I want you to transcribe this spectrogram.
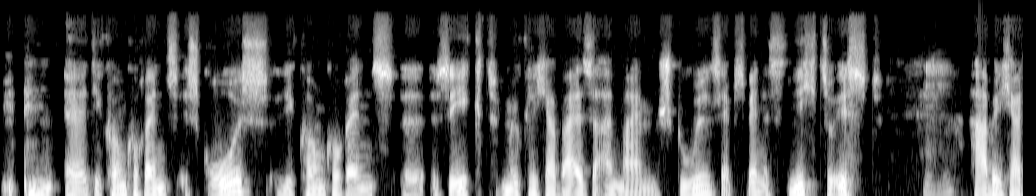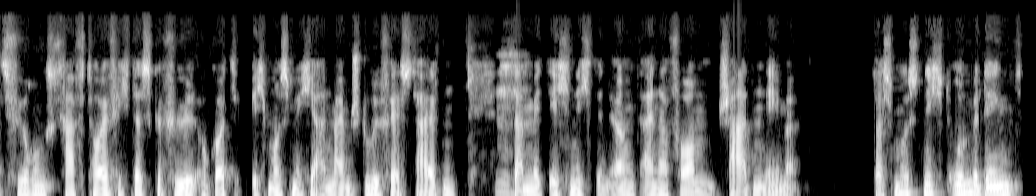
Äh, die Konkurrenz ist groß, die Konkurrenz äh, sägt möglicherweise an meinem Stuhl, selbst wenn es nicht so ist. Mhm. habe ich als Führungskraft häufig das Gefühl, oh Gott, ich muss mich hier an meinem Stuhl festhalten, mhm. damit ich nicht in irgendeiner Form Schaden nehme. Das muss nicht unbedingt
